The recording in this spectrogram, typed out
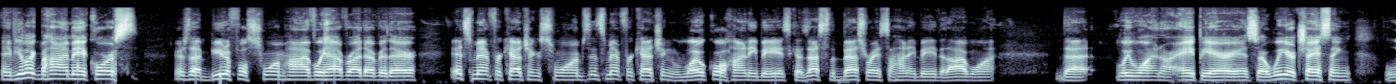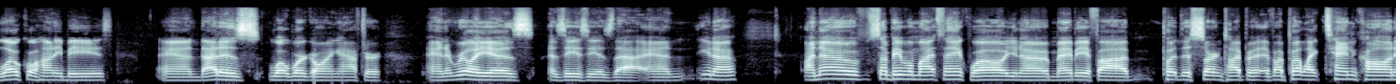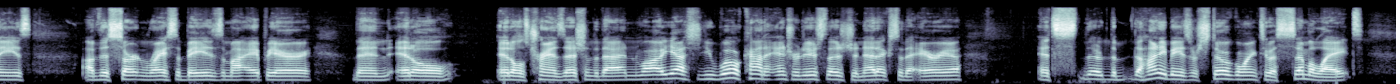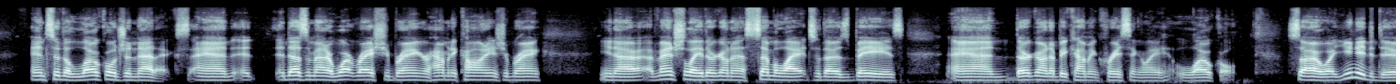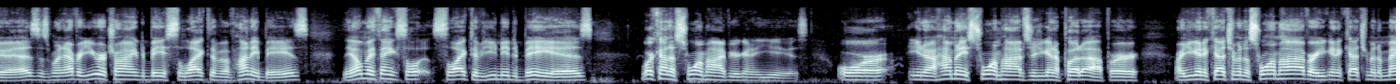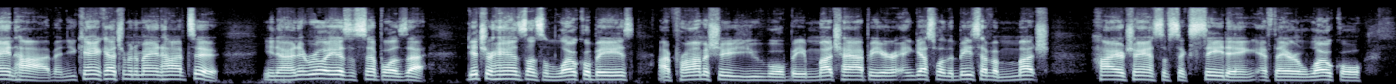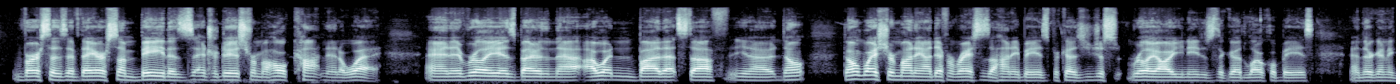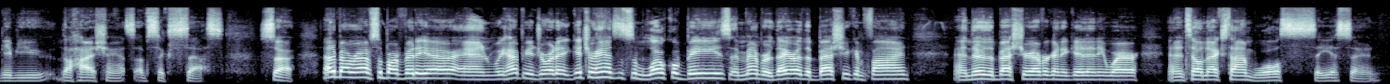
And if you look behind me, of course, there's that beautiful swarm hive we have right over there. It's meant for catching swarms. It's meant for catching local honeybees because that's the best race of honeybee that I want, that we want in our apiary. And so we are chasing local honeybees and that is what we're going after. And it really is as easy as that. And, you know, I know some people might think, well, you know, maybe if I put this certain type of, if I put like 10 colonies of this certain race of bees in my apiary, then it'll it'll transition to that. And while yes, you will kind of introduce those genetics to the area, it's the, the, the honeybees are still going to assimilate into the local genetics. And it, it doesn't matter what race you bring or how many colonies you bring, you know, eventually they're going to assimilate to those bees and they're going to become increasingly local. So what you need to do is, is whenever you are trying to be selective of honeybees, the only thing selective you need to be is what kind of swarm hive you're going to use, or you know how many swarm hives are you going to put up, or are you going to catch them in a swarm hive, or are you going to catch them in a main hive? And you can catch them in a main hive too, you know. And it really is as simple as that. Get your hands on some local bees. I promise you, you will be much happier. And guess what? The bees have a much higher chance of succeeding if they are local versus if they are some bee that's introduced from a whole continent away. And it really is better than that. I wouldn't buy that stuff. You know, don't don't waste your money on different races of honeybees because you just really all you need is the good local bees and they're going to give you the high chance of success. So that about wraps up our video and we hope you enjoyed it. Get your hands on some local bees and remember they are the best you can find and they're the best you're ever going to get anywhere. And until next time, we'll see you soon.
